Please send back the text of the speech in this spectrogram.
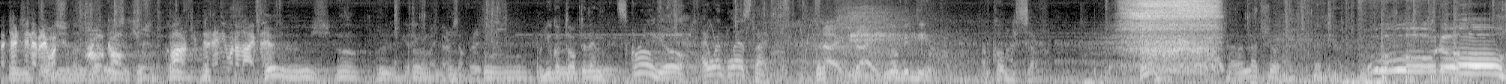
Attention everyone. Roll call. Mark, is there anyone alive there? Getting on my nerves already. Will you go talk to them? Screw you. I went last time. Right, right. No big deal. I'll call myself. I'm not sure. Oh no!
